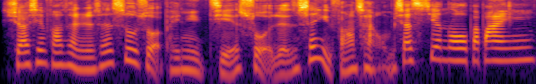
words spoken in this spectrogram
徐嘉欣房产人生事务所陪你解锁人生与房产，我们下次见喽，拜拜。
